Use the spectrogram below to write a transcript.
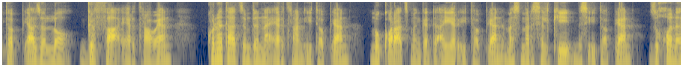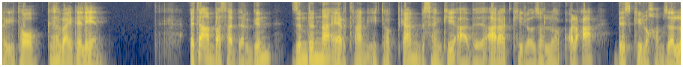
ኢትዮጵያ ዘሎ ግፋ ኤርትራውያን ኩነታት ዝምድና ኤርትራን ኢትዮጵያን ምቆራፅ መንገዲ ኣየር ኢትዮጵያን መስመር ስልኪ ምስ ኢትዮጵያን ዝኾነ ርእቶ ክህብ ኣይደለየን። እቲ ኣምባሳደር ግን ዝምድና ኤርትራን ኢትዮጵያን ብሰንኪ ኣብ ኣራት ኪሎ ዘሎ ቆልዓ ደስ ኪሉ ከም ዘሎ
